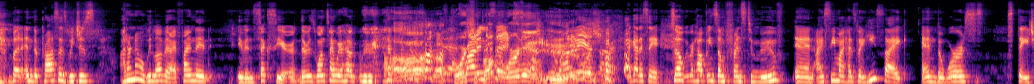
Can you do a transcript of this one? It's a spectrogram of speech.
but in the process, we just, I don't know, we love it. I find it even sexier. There was one time we were having, we were Ah, Of course, Brought you in the brought the word in. Brought it in. I gotta say, so we were helping some friends to move, and I see my husband. He's like in the worst stage.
